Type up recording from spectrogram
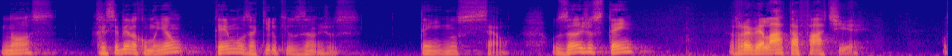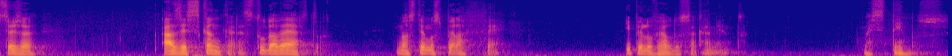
Nós, recebendo a comunhão, temos aquilo que os anjos têm no céu. Os anjos têm revelata facie, ou seja, as escâncaras, tudo aberto. Nós temos pela fé e pelo véu do sacramento. Mas temos.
